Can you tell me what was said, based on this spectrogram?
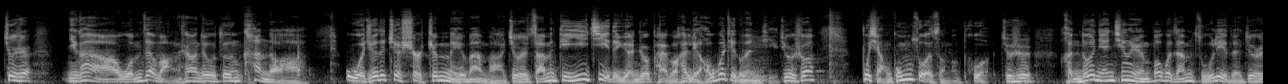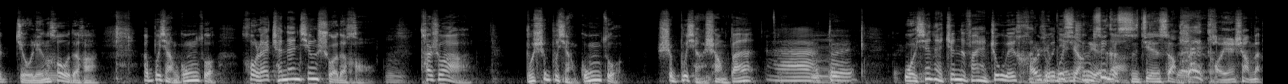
就是你看啊，我们在网上就都能看到啊，我觉得这事儿真没办法。就是咱们第一季的圆桌派我还聊过这个问题，就是说不想工作怎么破？就是很多年轻人，包括咱们组里的，就是九零后的哈，他不想工作。后来陈丹青说得好，他说啊，不是不想工作，是不想上班。哎，对，我现在真的发现周围很多年轻人、啊、这个时间上太讨厌上班。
